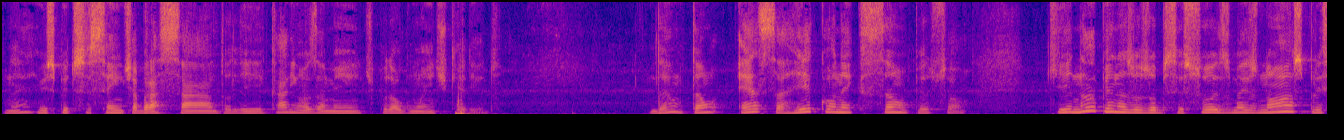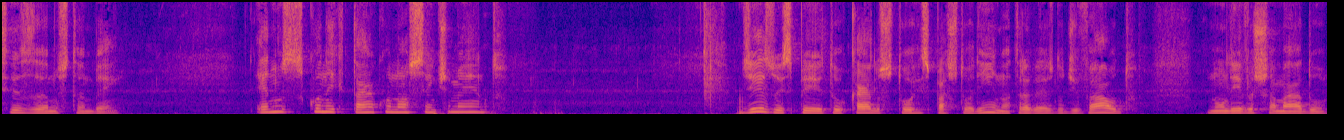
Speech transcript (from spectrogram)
Né? E o espírito se sente abraçado ali carinhosamente por algum ente querido. Então, essa reconexão, pessoal, que não apenas os obsessores, mas nós precisamos também, é nos conectar com o nosso sentimento. Diz o espírito Carlos Torres Pastorino, através do Divaldo, num livro chamado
